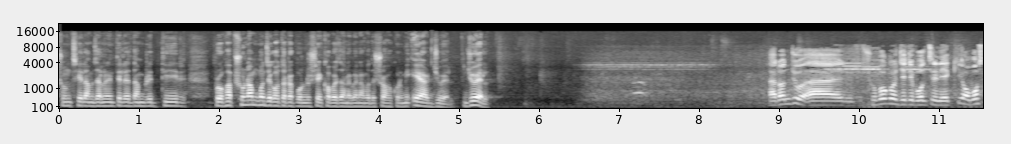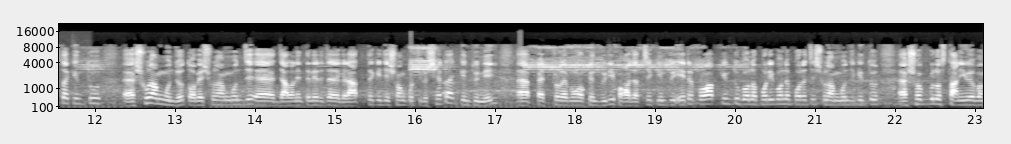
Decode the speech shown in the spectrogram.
শুনছিলাম। জ্বালানি তেলের দাম বৃদ্ধির প্রভাব সুনামগঞ্জে কতটা পড়ল সেই খবর জানাবেন আমাদের সহকর্মী এ আর জুয়েল। জুয়েল হ্যাঁ, রঞ্জু শুভকর যেটি বলছিলেন একই অবস্থা কিন্তু সুনামগঞ্জ? তবে সুনামগঞ্জে জ্বালানি তেলের রাত থেকে যে সংকট ছিল, সেটা কিন্তু নেই। পেট্রোল এবং অক্টেন দুইটি পাওয়া যাচ্ছে, কিন্তু এটার প্রভাব কিন্তু গণপরিবহনে পড়েছে সুনামগঞ্জে। কিন্তু সবগুলো স্থানীয় এবং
